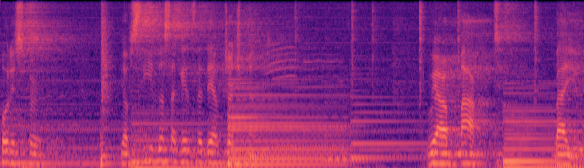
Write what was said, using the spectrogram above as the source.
Holy Spirit, you have sealed us against the day of judgment. We are marked by you.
